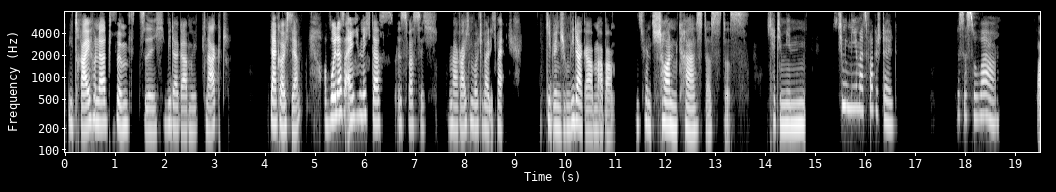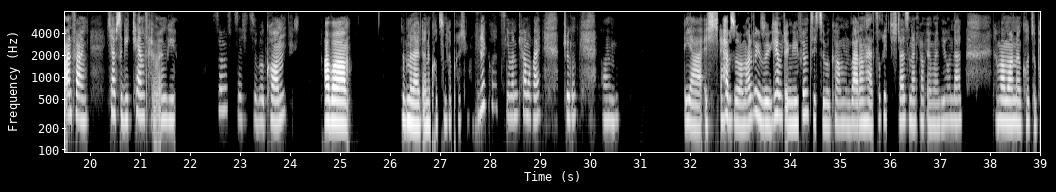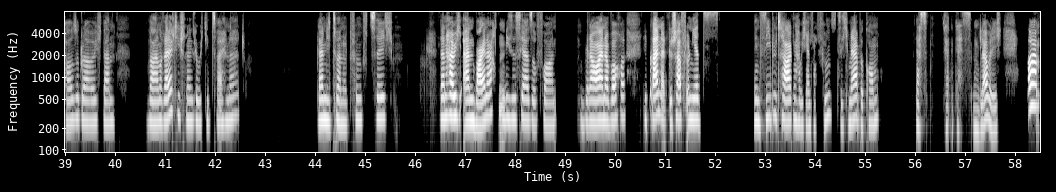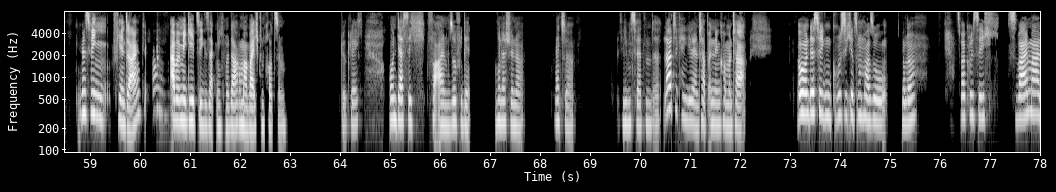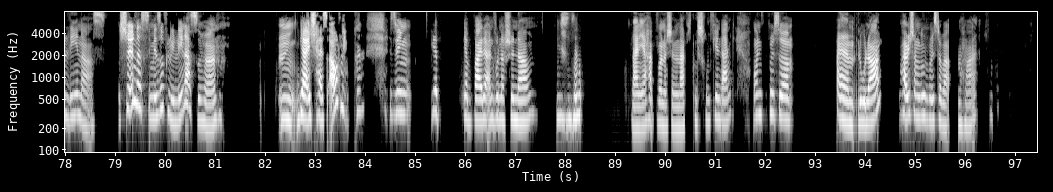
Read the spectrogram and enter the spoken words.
die 350 Wiedergaben geknackt. Danke euch sehr. Obwohl das eigentlich nicht das ist, was ich mal erreichen wollte, weil ich meine, geht mir nicht um Wiedergaben, aber ich finde es schon krass, dass das. Ich hätte mir, hätte mir niemals vorgestellt, dass es so war. Am Anfang, ich habe so gekämpft, um irgendwie 50 zu bekommen. Aber tut mir leid, eine kurze Unterbrechung. Na kurz, jemand kam rein. Entschuldigung. Ähm, ja, ich habe so am Anfang so gekämpft, irgendwie 50 zu bekommen und war dann halt so richtig stolz und dann kam irgendwann die 100. Dann war mal eine kurze Pause, glaube ich. Dann waren relativ schnell, glaube ich, die 200. Dann die 250. Dann habe ich an Weihnachten dieses Jahr so vor genau einer Woche die 300 geschafft und jetzt in sieben Tagen habe ich einfach 50 mehr bekommen. Das, das ist unglaublich. Aber deswegen vielen Dank. Aber mir geht es, wie gesagt, nicht nur darum, aber ich bin trotzdem glücklich. Und dass ich vor allem so viele wunderschöne, nette, liebenswerte Leute kennengelernt habe in den Kommentaren. Und deswegen grüße ich jetzt nochmal so alle. Und zwar grüße ich zweimal Lenas. Schön, dass Sie mir so viele Lenas zu hören. Mm, ja, ich heiße auch nicht. Deswegen, ihr, ihr habt beide einen wunderschönen Namen. Nein, ihr habt wunderschöne Nachrichten geschrieben. Vielen Dank. Und grüße ähm, Lola. Habe ich schon gegrüßt, aber nochmal.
